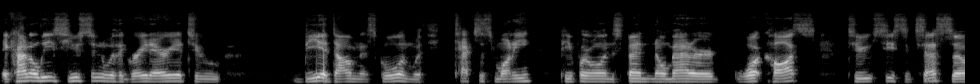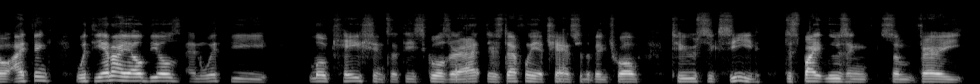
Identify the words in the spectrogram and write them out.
It kind of leaves Houston with a great area to be a dominant school. And with Texas money, people are willing to spend no matter what costs to see success. So I think with the NIL deals and with the locations that these schools are at, there's definitely a chance for the Big 12 to succeed despite losing some very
